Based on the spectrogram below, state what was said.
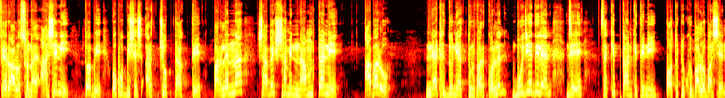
ফেরো আলোচনায় আসেনি, তবে অপবিশ্বাস আর চুপ থাকতে পারলেন না। সাবেক স্বামীর নামটা নিয়ে আবারও নেট দুনিয়া তুলপার করলেন, বুঝিয়ে দিলেন যে সাকিব খানকে তিনি কতটুকু ভালোবাসেন।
